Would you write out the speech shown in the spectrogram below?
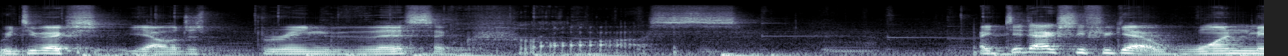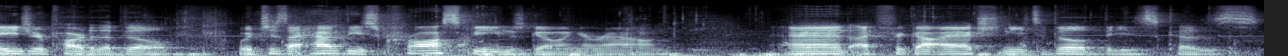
we do actually. Yeah, we'll just bring this across. I did actually forget one major part of the build, which is I have these cross beams going around, and I forgot I actually need to build these because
